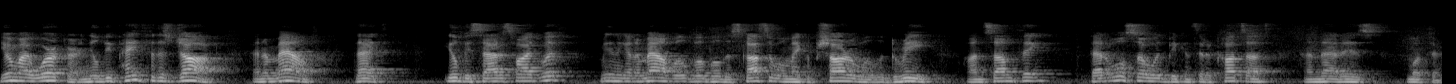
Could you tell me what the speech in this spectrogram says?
you're my worker, and you'll be paid for this job, an amount that you'll be satisfied with, meaning an amount we'll, we'll, we'll discuss it, we'll make a pshara, we'll agree on something, that also would be considered katzat, and that is mutter.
